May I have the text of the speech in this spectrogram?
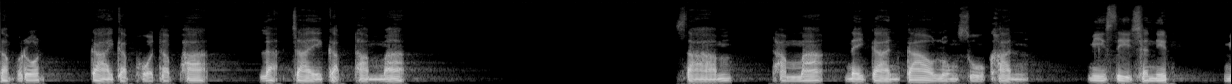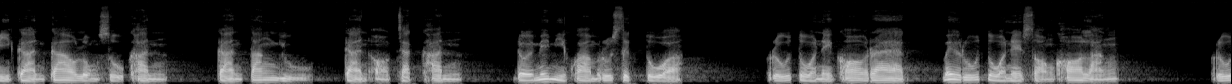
กับรส กายกับโผฏฐะและใจกับธรรมะ 3. ธรรมะในการก้าวลงสู่คัน มีสี่ชนิด มีการก้าวลงสู่คัน การตั้งอยู่ การออกจากคัน โดยไม่มีความรู้สึกตัว รู้ตัวในข้อแรก ไม่รู้ตัวในสองข้อหลัง รู้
